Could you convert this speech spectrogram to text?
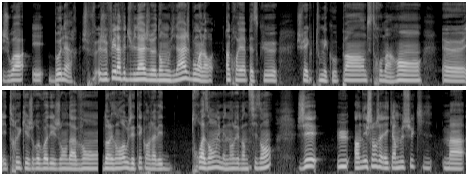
joie et bonheur. Je, fais la fête du village euh, dans mon village. Bon, alors, incroyable parce que je suis avec tous mes copains, c'est trop marrant. Euh, et trucs, et je revois des gens d'avant. Dans les endroits où j'étais quand j'avais 3 ans et maintenant j'ai 26 ans. J'ai eu un échange avec un monsieur qui m'a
